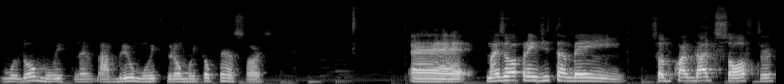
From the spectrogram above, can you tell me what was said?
mudou muito, né? Abriu muito, virou muito open source. É, mas eu aprendi também sobre qualidade de software,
